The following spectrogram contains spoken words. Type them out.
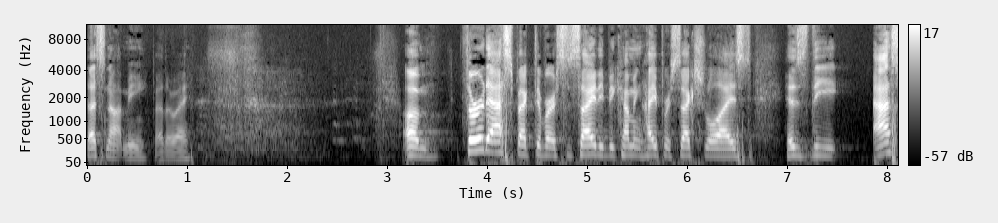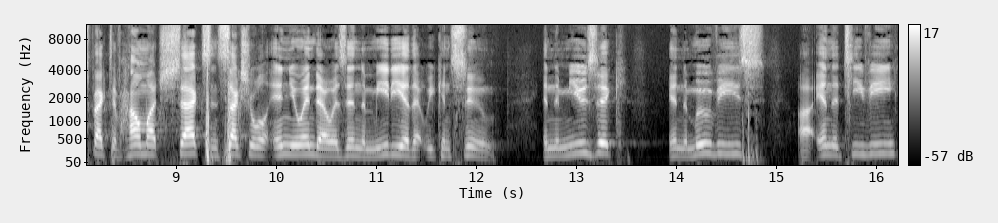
That's not me, by the way. um, third aspect of our society becoming hypersexualized is the aspect of how much sex and sexual innuendo is in the media that we consume, in the music, in the movies, uh, in the TV.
